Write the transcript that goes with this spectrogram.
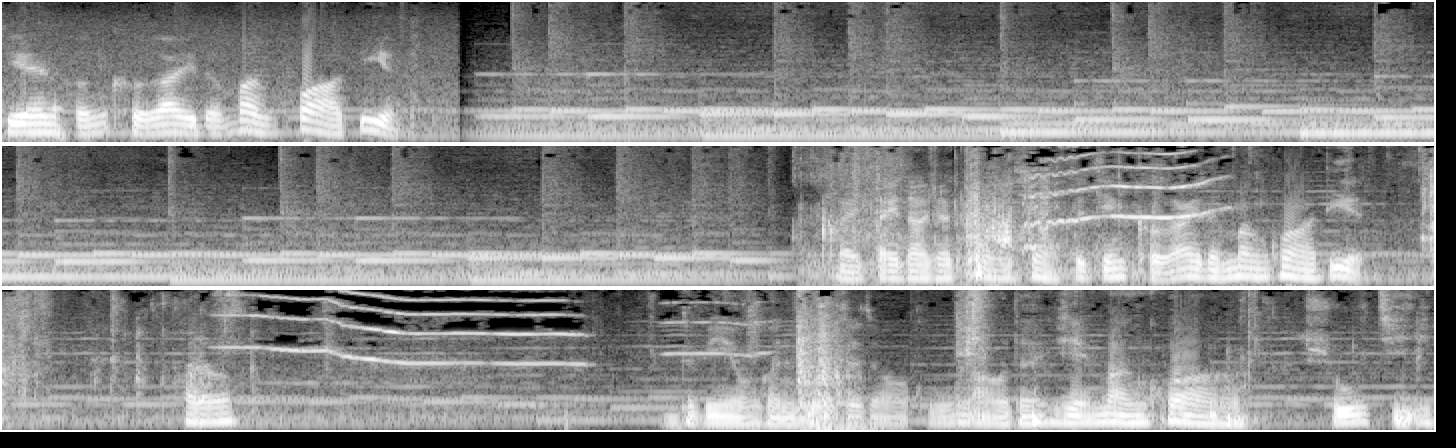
间很可爱的漫画店。来带大家看一下这间可爱的漫画店。Hello，这边有很多这种古老的一些漫画书籍。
